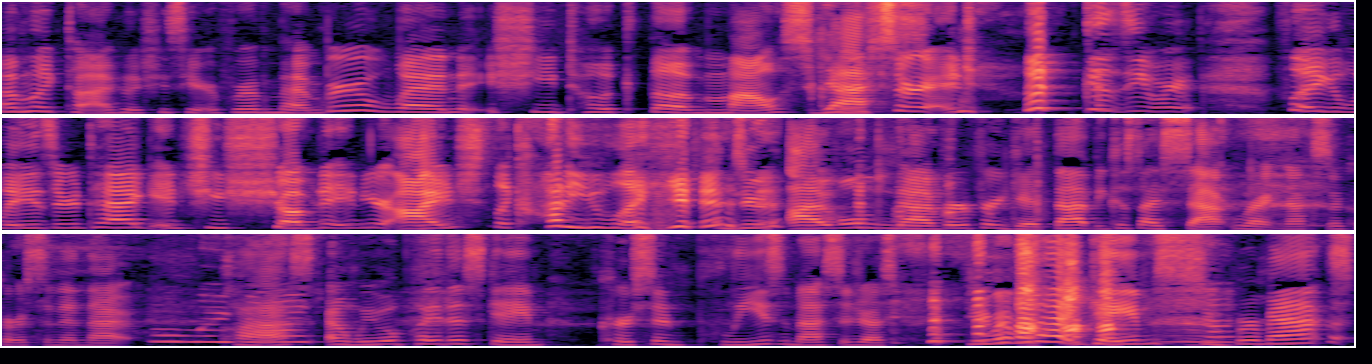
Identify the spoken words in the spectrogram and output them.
I'm like, actually, she's here. Remember when she took the mouse Yes. cursor and because you were playing laser tag and she shoved it in your eye and she's like, "How do you like it, dude. I will never forget that because I sat right next to Kirsten in that Oh class, God. and we will play this game. Kirsten, please message us. Do you remember that game, Supermax?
